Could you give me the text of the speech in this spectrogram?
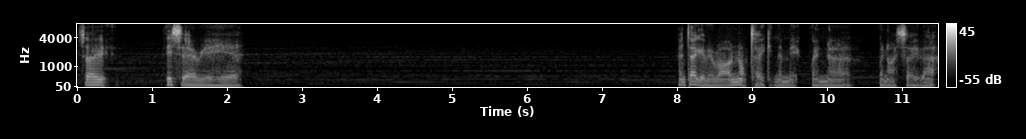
so this area here, and don't get me wrong, I'm not taking the mic when uh, when I say that.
